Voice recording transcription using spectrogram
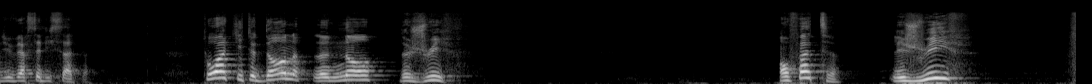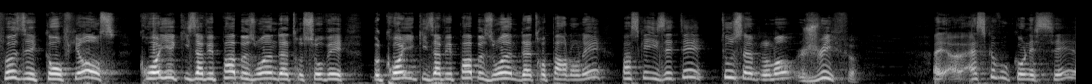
du verset 17. Toi qui te donnes le nom de juif. En fait, les juifs faisaient confiance, croyaient qu'ils n'avaient pas besoin d'être sauvés, croyaient qu'ils n'avaient pas besoin d'être pardonnés parce qu'ils étaient tout simplement juifs. Euh, est-ce que vous connaissez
